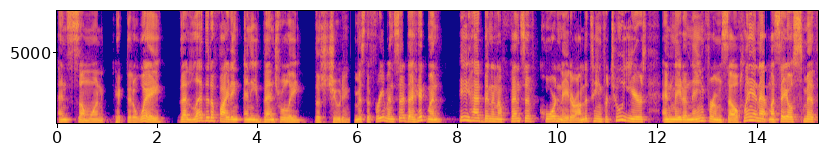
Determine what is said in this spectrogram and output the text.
and someone kicked it away that led to the fighting and eventually the shooting. Mr. Freeman said that Hickmon, he had been an offensive coordinator on the team for two years and made a name for himself playing at Maceo Smith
